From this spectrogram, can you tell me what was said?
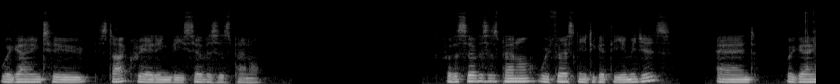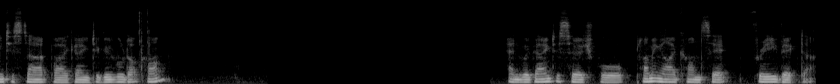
we're going to start creating the services panel. For the services panel, we first need to get the images and we're going to start by going to google.com and we're going to search for plumbing icon set free vector.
